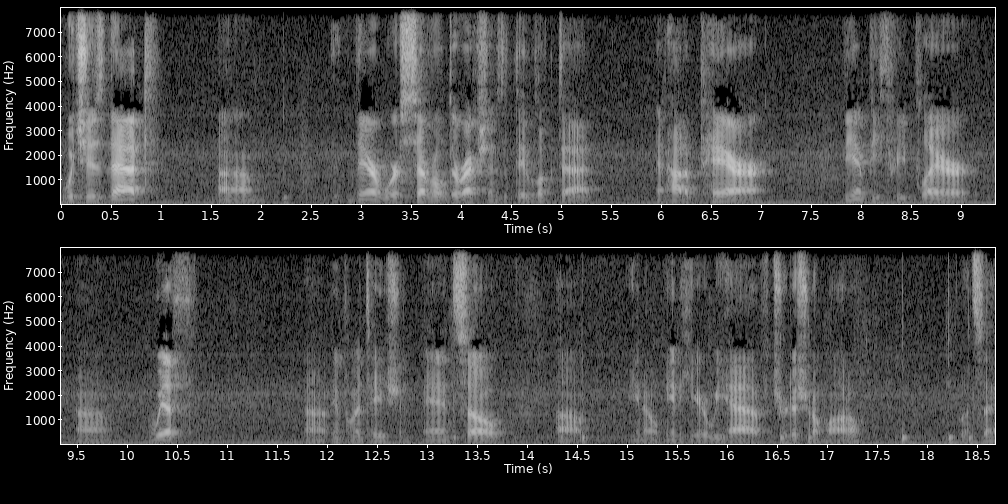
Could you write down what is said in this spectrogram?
which is that um, there were several directions that they looked at and how to pair the MP3 player um, with uh, implementation. And so, um, you know, in here we have traditional model, let's say,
